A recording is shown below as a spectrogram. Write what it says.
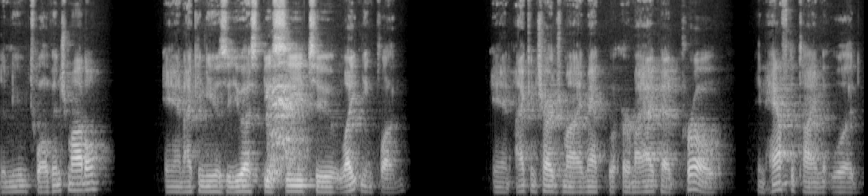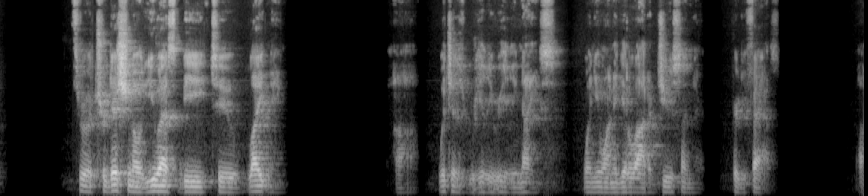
the new 12 inch model, and I can use a USB C to Lightning plug and I can charge my MacBook or my iPad Pro in half the time it would through a traditional USB to Lightning, uh, which is really, really nice when you want to get a lot of juice in there pretty fast. Uh,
